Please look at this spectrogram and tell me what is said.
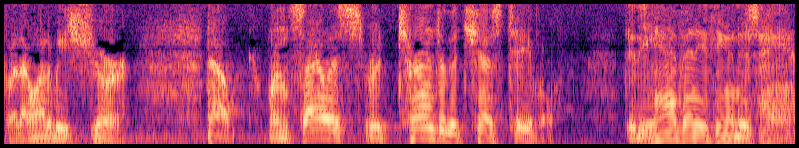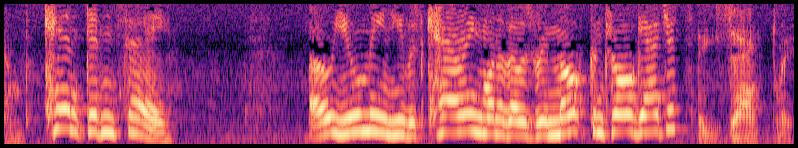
but I want to be sure. Now, when Silas returned to the chess table, did he have anything in his hand? Kent didn't say. Oh, you mean he was carrying one of those remote control gadgets? Exactly.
